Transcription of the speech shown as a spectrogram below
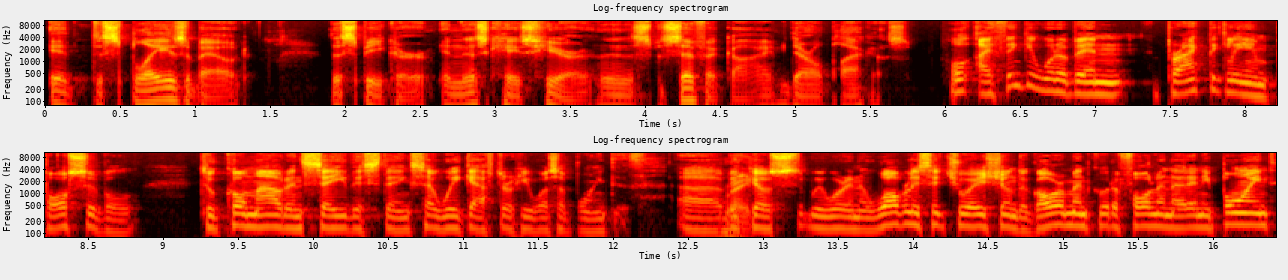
it displays about the speaker in this case here, the specific guy, Darryl Plecas? Well, I think it would have been practically impossible to come out and say these things a week after he was appointed uh, Right. because we were in a wobbly situation. The government could have fallen at any point.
